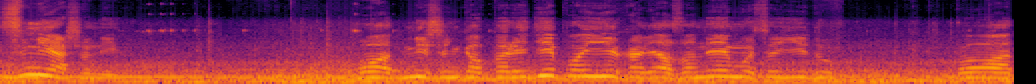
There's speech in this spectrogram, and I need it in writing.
смішані. От, Мішенька впереді поїхав, я за ним ось їду. От.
